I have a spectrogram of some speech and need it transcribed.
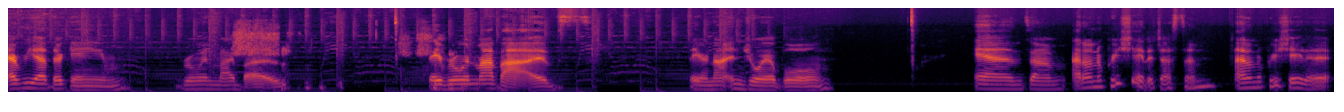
every other game, ruin my buzz. they ruin my vibes. They are not enjoyable. And um, I don't appreciate it, Justin. I don't appreciate it.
